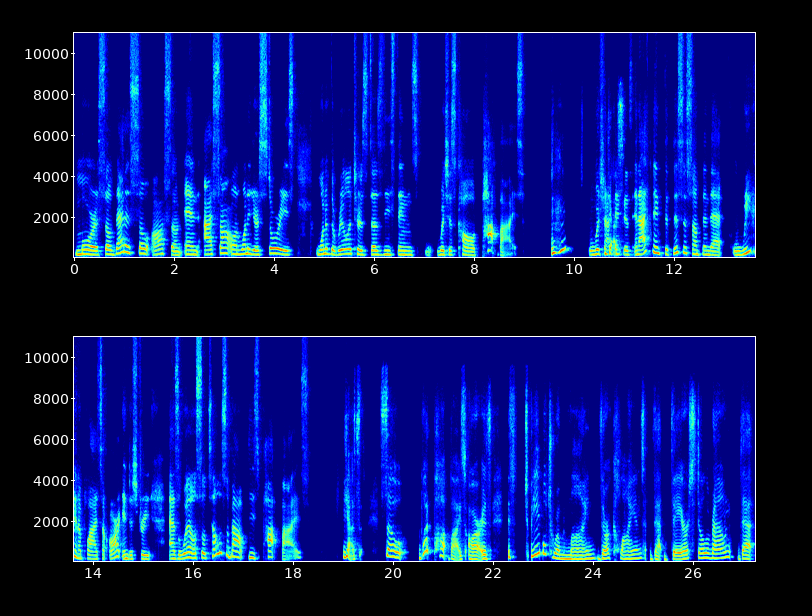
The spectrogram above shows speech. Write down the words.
more. So that is so awesome. And I saw on one of your stories, one of the realtors does these things, which is called pop bys, mm-hmm. which I yes. think is, and I think that this is something that we can apply to our industry as well. So tell us about these pop bys. Yes. So what pop bys are is, is to be able to remind their clients that they're still around, that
